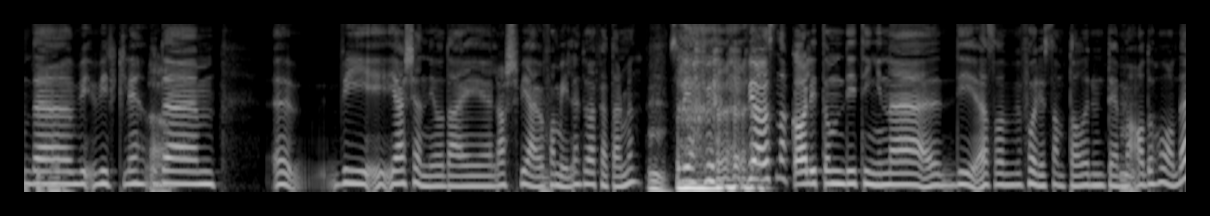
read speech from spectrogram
det, er virkelig. Og det, eh, vi, jeg kjenner jo deg, Lars. Vi er jo familie. Du er fetteren min. Så vi, har- vi har jo snakka litt om de tingene de, altså forrige samtale rundt det med ADHD.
